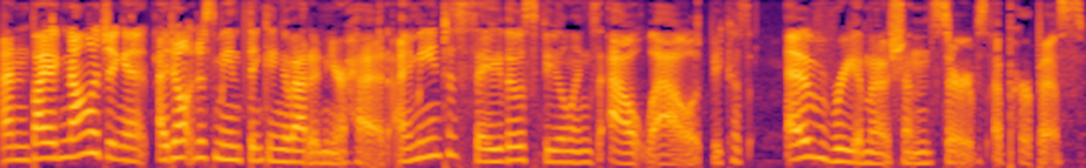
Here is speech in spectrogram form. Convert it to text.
And by acknowledging it, I don't just mean thinking about it in your head. I mean to say those feelings out loud because every emotion serves a purpose.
